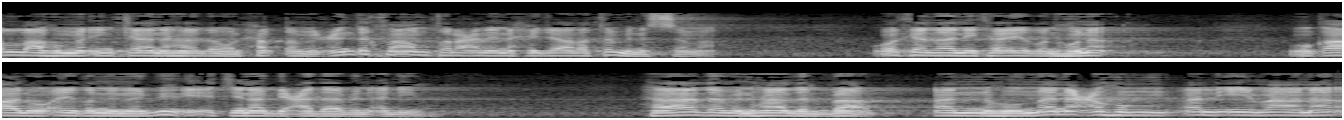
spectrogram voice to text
اللهم إن كان هذا الحق من عندك فأمطر علينا حجارة من السماء. وكذلك أيضا هنا وقالوا أيضا للنبي ائتنا بعذاب أليم. هذا من هذا الباب. أنه منعهم الإيمان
